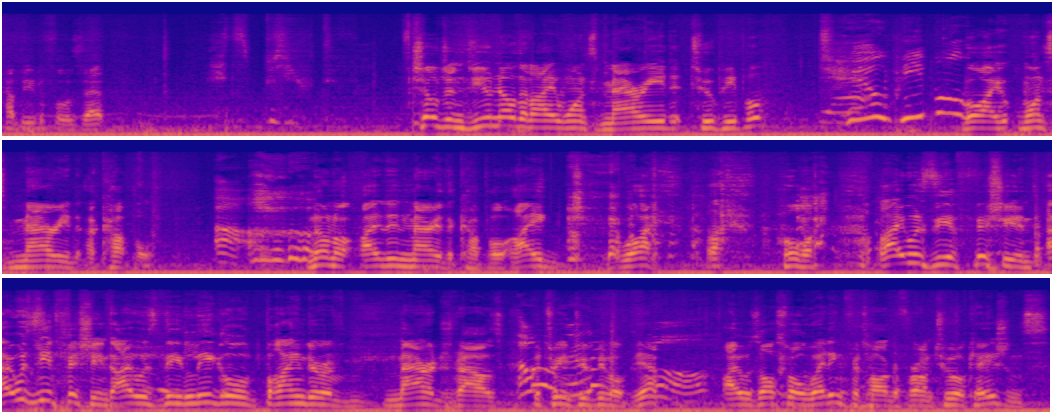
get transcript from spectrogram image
How beautiful is that? It's beautiful. Children, do you know that I once married two people? Two people? Well, I once married a couple. Oh. No, no, I didn't marry the couple. I, well, I, I, hold on. I was the officiant. I was the officiant. I was the legal binder of marriage vows oh, between two Oh, really? people. Yeah. Cool. I was also a wedding photographer on two occasions.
